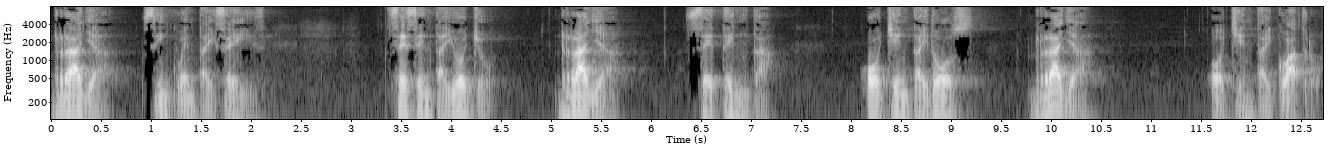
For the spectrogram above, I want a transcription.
raya 56. 68, raya 70. 82, raya 84.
